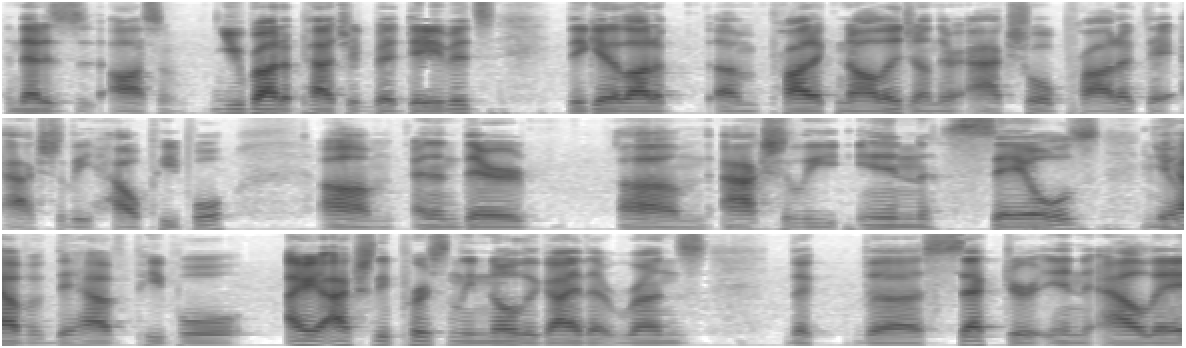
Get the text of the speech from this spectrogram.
And that is awesome. You brought up Patrick Bet Davids. They get a lot of um, product knowledge on their actual product. They actually help people um, and then they're um, actually in sales. They Yep. have they have people. I actually personally know the guy that runs the the sector in LA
